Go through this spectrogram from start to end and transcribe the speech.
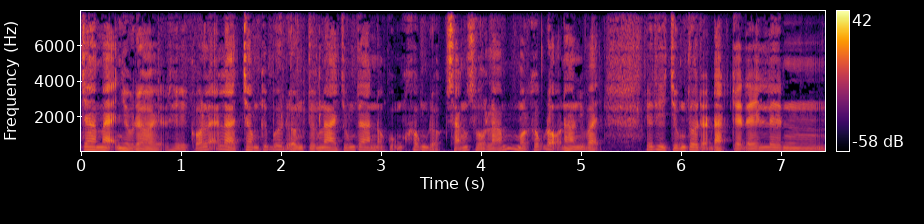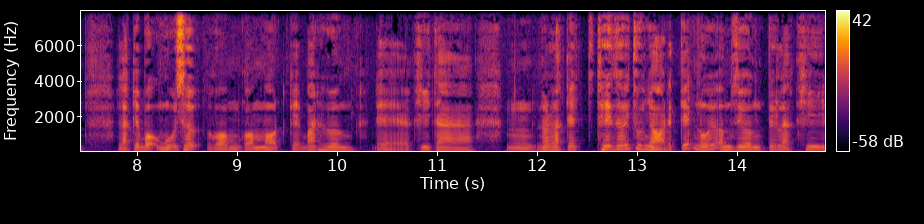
cha mẹ nhiều đời thì có lẽ là trong cái bước đường tương lai chúng ta nó cũng không được sáng sủa lắm một góc độ nào như vậy. Thế thì chúng tôi đã đặt cái đấy lên là cái bộ ngũ sự gồm có một cái bát hương để khi ta nó là cái thế giới thu nhỏ để kết nối âm dương. Tức là khi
